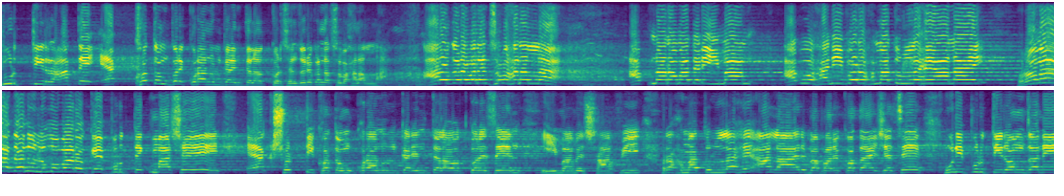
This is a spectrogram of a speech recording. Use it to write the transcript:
পূর্তি রাতে এক খতম করে কোরআনুল করিম তেলাওয়াত করছেন। জোরে কন্যা সুবাহান আল্লাহ আরও জোরে বলেন সুবাহান আল্লাহ আপনার আমাদের ইমাম আবু হানিফ রহমাতুল্লাহ আলাই রমাদানুল মোবারকে প্রত্যেক মাসে একষট্টি খতম কোরআনুল করিম তেলাওত করেছেন। ইমামে শাফি রহমাতুল্লাহ আলার ব্যাপারে কথা এসেছে। উনি প্রতি রমজানে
